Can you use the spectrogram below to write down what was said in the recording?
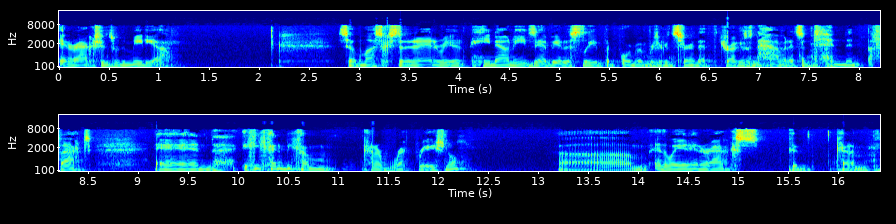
interactions with the media. So Musk said in an interview he now needs Ambien to sleep, but board members are concerned that the drug doesn't have its intended effect, and it can kind of become kind of recreational. Um, and the way it interacts could kind of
